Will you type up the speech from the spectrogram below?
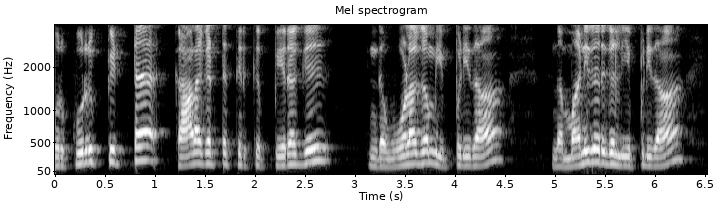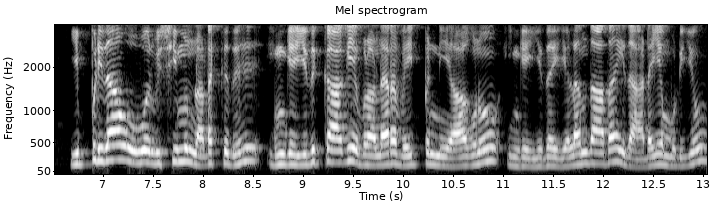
ஒரு குறிப்பிட்ட காலகட்டத்திற்கு பிறகு இந்த உலகம் இப்படி தான் இந்த மனிதர்கள் இப்படி தான் இப்படி தான் ஒவ்வொரு விஷயமும் நடக்குது. இங்கே இதுக்காக இவ்வளோ நேரம் வெயிட் பண்ணி ஆகணும். இங்கே இதை இழந்தால் தான் இதை அடைய முடியும்.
